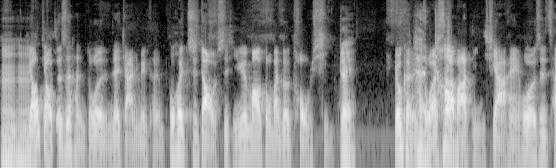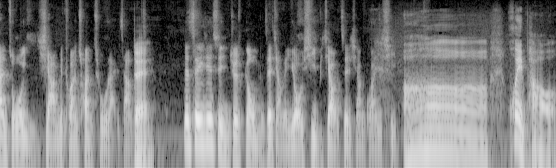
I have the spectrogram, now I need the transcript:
嗯嗯，咬脚则是很多人在家里面可能不会知道的事情，因为猫多半都是偷袭，对。有可能躲在沙发底下，嘿，或者是餐桌椅下面突然窜出来这样。对，那这一件事情就是跟我们在讲的游戏比较有正相关系。哦，会跑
